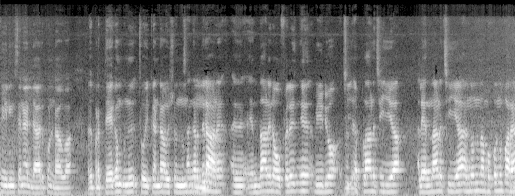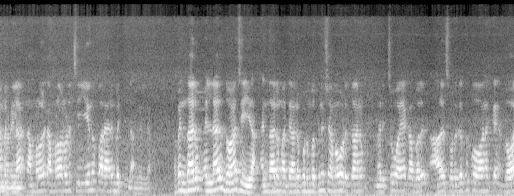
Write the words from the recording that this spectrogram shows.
ഫീലിങ്സ് തന്നെ എല്ലാവർക്കും ഉണ്ടാവുക. അത് പ്രത്യേകം ഒന്ന് ചോദിക്കേണ്ട ആവശ്യമൊന്നും സങ്കടത്തിലാണ്. എന്താണ് നോഫൽ വീഡിയോ എപ്പോഴാണ് ചെയ്യുക അല്ല എന്നാണ് ചെയ്യുക എന്നൊന്നും നമുക്കൊന്നും പറയാൻ പറ്റില്ല. നമ്മളോട് നമ്മളവനോട് ചെയ്യുമെന്ന് പറയാനും പറ്റില്ല. അപ്പൊ എന്തായാലും എല്ലാരും ദുആ ചെയ്യുക എന്തായാലും മറ്റേ അവന്റെ കുടുംബത്തിന് ക്ഷമ കൊടുക്കാനും മരിച്ചുപോയ കബർ ആൾ സ്വർഗത്ത് പോകാനൊക്കെ ദുആ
